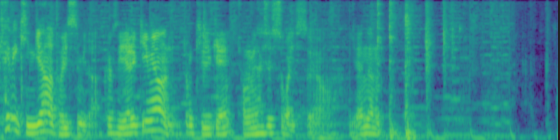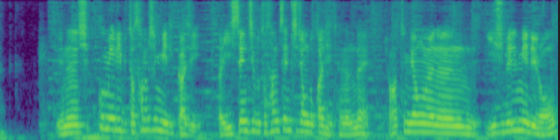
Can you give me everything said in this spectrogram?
캡이 긴 게 하나 더 있습니다. 그래서 얘를 끼면 좀 길게 정리하실 수가 있어요. 얘는 얘는 19mm부터 30mm까지 그러니까 2cm부터 3cm 정도까지 되는데 저 같은 경우에는 21mm로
